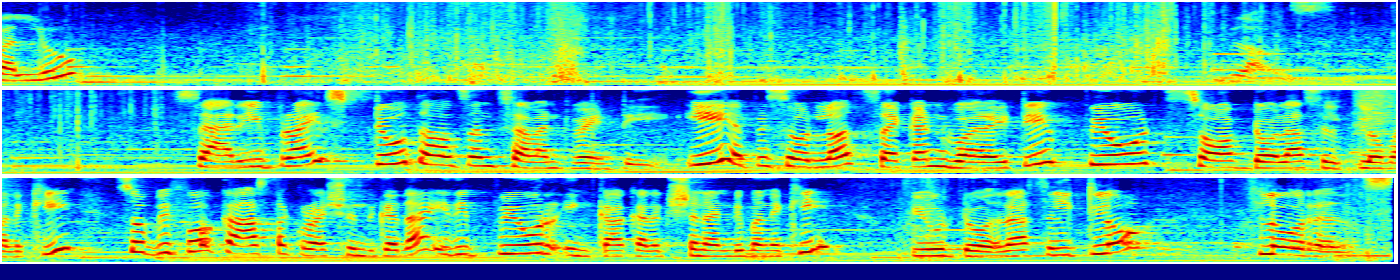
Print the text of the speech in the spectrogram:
pallu. Blouse sari price two thousand seven twenty. ఈ ఎపిసోడ్లో second variety pure soft dola సిల్క్లో మనకి. సో బిఫోర్ కాస్త క్రష్ ఉంది కదా ఇది ప్యూర్ ఇంకా కలెక్షన్ అండి మనకి. ప్యూర్ డోలా సిల్క్లో ఫ్లోరల్స్.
